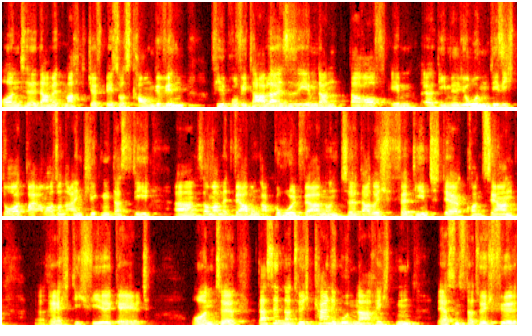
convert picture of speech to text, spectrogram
und äh, damit macht Jeff Bezos kaum Gewinn. Viel profitabler ist es eben dann darauf, eben äh, die Millionen, die sich dort bei Amazon einklicken, dass die, äh, sagen wir mal, mit Werbung abgeholt werden und äh, dadurch verdient der Konzern richtig viel Geld. Und äh, das sind natürlich keine guten Nachrichten. Erstens natürlich für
